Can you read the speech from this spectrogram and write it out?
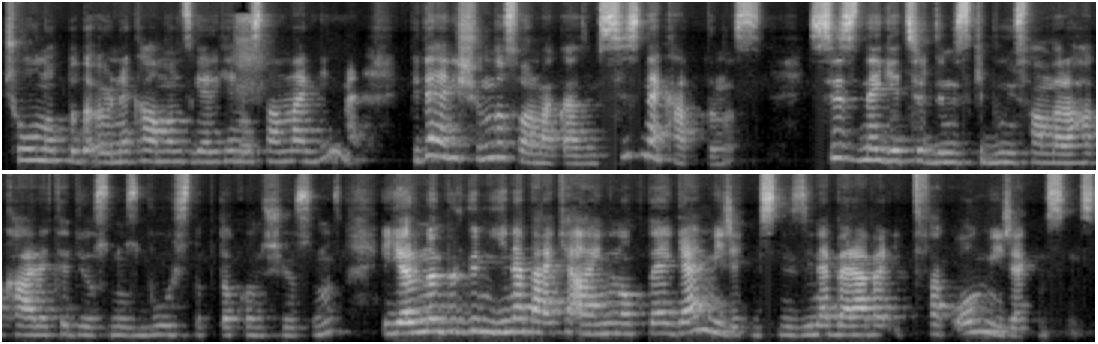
çoğu noktada örnek almanız gereken insanlar değil mi? Bir de hani şunu da sormak lazım. Siz ne kattınız? Siz ne getirdiniz ki bu insanlara hakaret ediyorsunuz, bu üslupta konuşuyorsunuz? E, yarın öbür gün yine belki aynı noktaya gelmeyecek misiniz? Yine beraber ittifak olmayacak mısınız?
